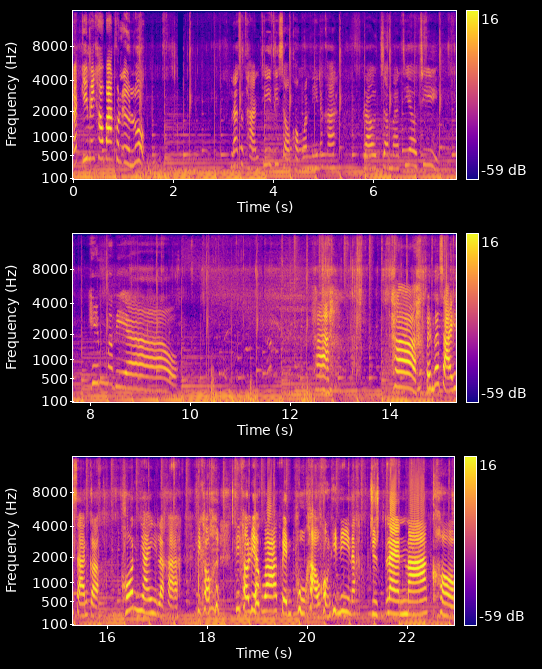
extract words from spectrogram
ลักกี้ไม่เข้าบ้านคนอื่นลูก และสถานที่ที่สองของวันนี้นะคะ เราจะมาเที่ยวที่ฮิมมาเบียว ค่ะ ถ้าเป็นภาษาอีสานก็โค้นใหญ่นี่แหละค่ะ ที่เขาที่เขาเรียกว่าเป็นภูเขาของที่นี่นะคะ จุดแลนด์มาร์คของ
